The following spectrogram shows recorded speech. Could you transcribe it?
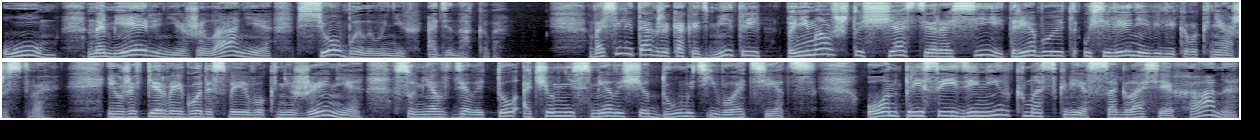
ум, намерение, желание – все было у них одинаково. Василий так же, как и Дмитрий, понимал, что счастье России требует усиления Великого княжества, и уже в первые годы своего княжения сумел сделать то, о чем не смел еще думать его отец. Он присоединил к Москве с согласия хана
